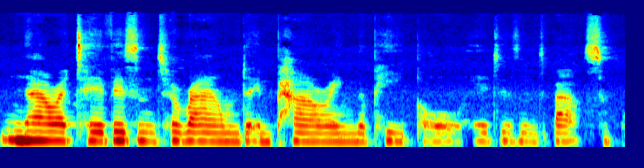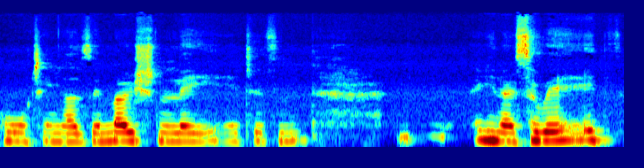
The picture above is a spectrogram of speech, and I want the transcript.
narrative isn't around empowering the people. It isn't about supporting us emotionally. It isn't you know so it, it, it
